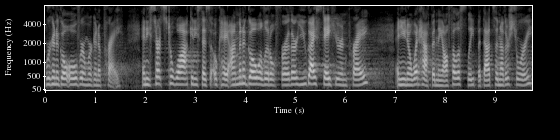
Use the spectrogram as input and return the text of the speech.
We're going to go over and we're going to pray. And he starts to walk and he says, Okay, I'm going to go a little further. You guys stay here and pray. And you know what happened? They all fell asleep, but that's another story.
